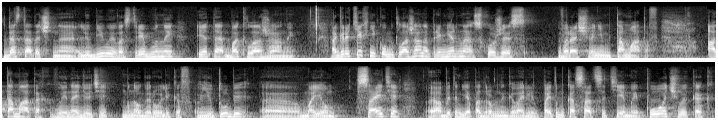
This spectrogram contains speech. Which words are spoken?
достаточно любимой, востребованной, это баклажаны – Агротехника у баклажана примерно схожая с выращиванием томатов. О томатах вы найдете много роликов в YouTube, э, в моем сайте. Об этом я подробно говорил. Поэтому касаться темы почвы, как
